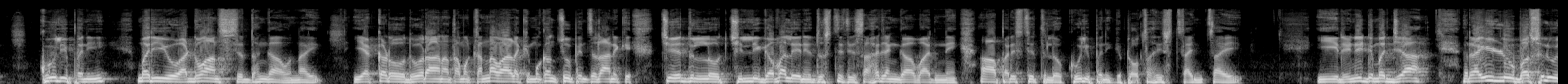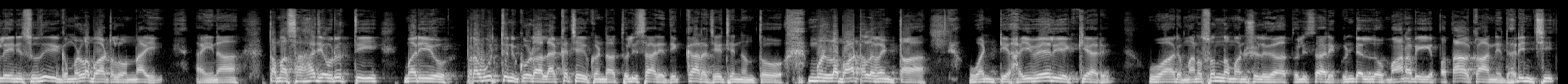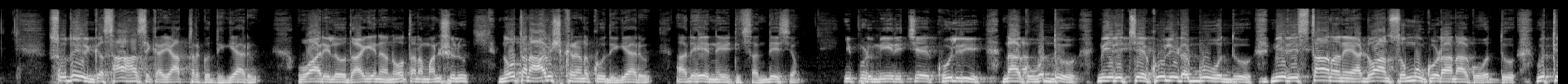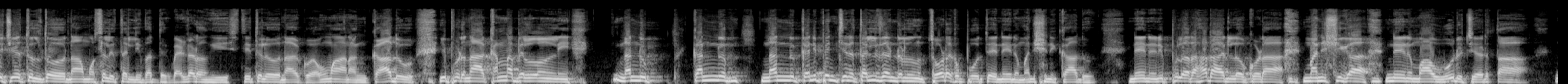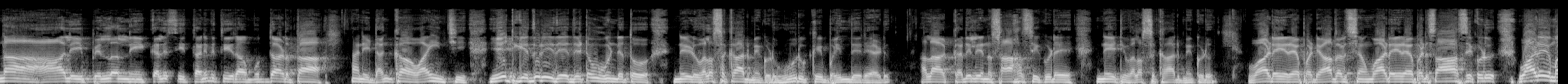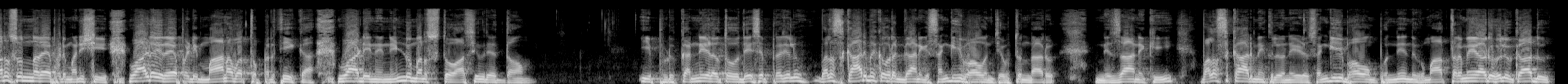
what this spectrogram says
కూలీ పని మరియు అడ్వాన్స్ సిద్ధంగా ఉన్నాయి. ఎక్కడో దూరాన తమ కన్నవాళ్ళకి ముఖం చూపించడానికి చేతుల్లో చిల్లి గవ్వలేని దుస్థితి సహజంగా వారిని ఆ పరిస్థితుల్లో కూలి పనికి ప్రోత్సహిస్తాయి. ఈ రెండింటి మధ్య రైళ్ళు బస్సులు లేని సుదీర్ఘ ముళ్ళబాటలు ఉన్నాయి. అయినా తమ సహజ వృత్తి మరియు ప్రవృత్తిని కూడా లెక్క చేయకుండా తొలిసారి ధిక్కార చైతన్యంతో ముళ్ళబాటల వెంట వంటి హైవేలు ఎక్కారు. వారు మనసున్న మనుషులుగా తొలిసారి గుండెల్లో మానవీయ పతాకాన్ని ధరించి సుదీర్ఘ సాహసిక యాత్రకు దిగారు. వారిలో దాగిన నూతన మనుషులు నూతన ఆవిష్కరణకు దిగారు. అదే నేటి సందేశం. ఇప్పుడు మీరిచ్చే కూలి నాకు వద్దు. మీరిచ్చే కూలి డబ్బు వద్దు. మీరు ఇస్తాననే అడ్వాన్స్ సొమ్ము కూడా నాకు వద్దు. ఉత్తి చేతులతో నా ముసలి తల్లి వద్దకు వెళ్ళడం ఈ స్థితిలో నాకు అవమానం కాదు. ఇప్పుడు నా కన్న పిల్లల్ని నన్ను కన్ను నన్ను కనిపించిన తల్లిదండ్రులను చూడకపోతే నేను మనిషిని కాదు. నేను నిప్పుల రహదారిలో కూడా మనిషిగా నేను మా ఊరు చేరుతా. నా ఆలి పిల్లల్ని కలిసి తనివి తీరా ముద్దాడుతా అని డంకా వాయించి ఏటికి ఎదురీదే నేడు వలస కార్మికుడు ఊరుకి బయలుదేరాడు. అలా కదిలిన సాహసికుడే నేటి వలస కార్మికుడు. వాడే రేపటి ఆదర్శం వాడే రేపటి సాహసికుడు వాడే మనసున్న రేపటి మనిషి వాడే రేపటి మానవత్వ ప్రతీక వాడిని నిండు మనసుతో ఆశీర్వదిద్దాం. ఇప్పుడు కన్నీళ్ళతో దేశ ప్రజలు వలస కార్మిక వర్గానికి సంఘీభావం చెబుతున్నారు. నిజానికి వలస కార్మికులు నేడు సంఘీభావం పొందేందుకు మాత్రమే అర్హులు కాదు.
